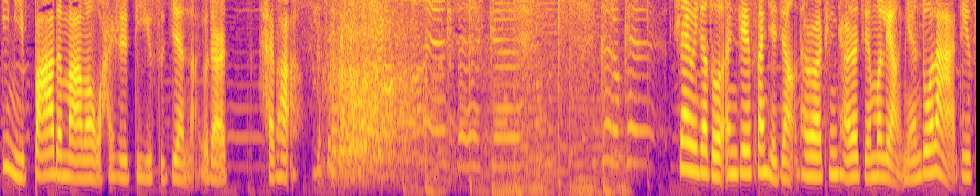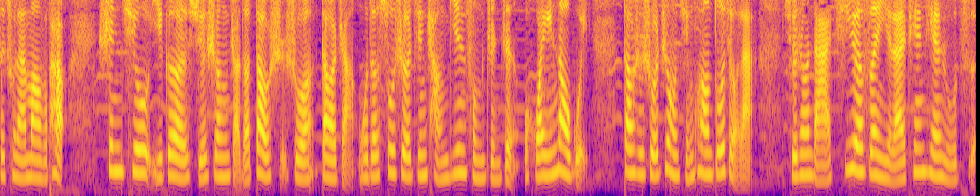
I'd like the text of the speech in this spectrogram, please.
一米八的妈妈，我还是第一次见呢，有点害怕。下一位叫做 N J 番茄酱，他说听条的节目两年多啦，第一次出来冒个泡。深秋，一个学生找到道士说：“道长，我的宿舍经常阴风阵阵，我怀疑闹鬼。”道士说：“这种情况多久啦？”学生答：“七月份以来，天天如此。”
